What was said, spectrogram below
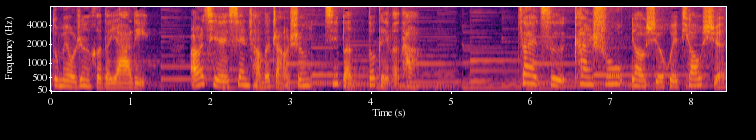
都没有任何的压力。而且现场的掌声基本都给了他。再次看书要学会挑选，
